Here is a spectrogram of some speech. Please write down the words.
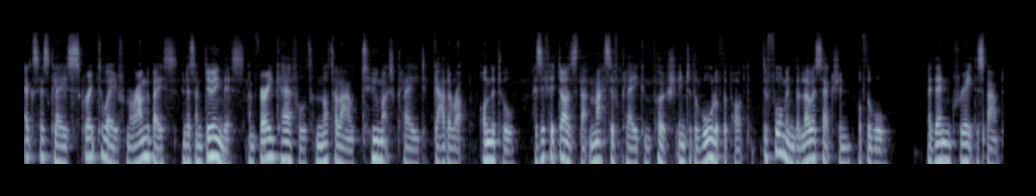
excess clay is scraped away from around the base and as I'm doing this I'm very careful to not allow too much clay to gather up on the tool as if it does that massive clay can push into the wall of the pot, deforming the lower section of the wall. I then create the spout,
